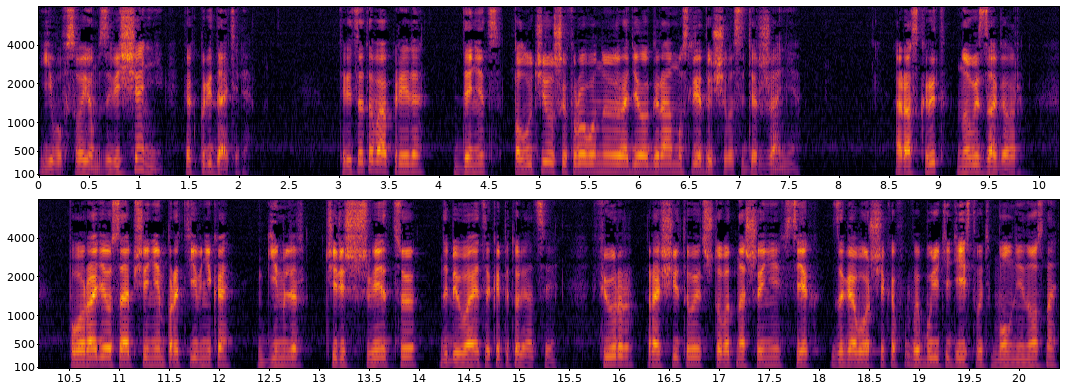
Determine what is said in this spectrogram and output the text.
его в своем завещании как предателя. 30 апреля Денниц получил шифрованную радиограмму следующего содержания. Раскрыт новый заговор – по радиосообщениям противника, Гиммлер через Швецию добивается капитуляции. Фюрер рассчитывает, что в отношении всех заговорщиков вы будете действовать молниеносно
